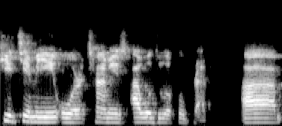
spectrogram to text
TME or TAMIS I will do a full prep um,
